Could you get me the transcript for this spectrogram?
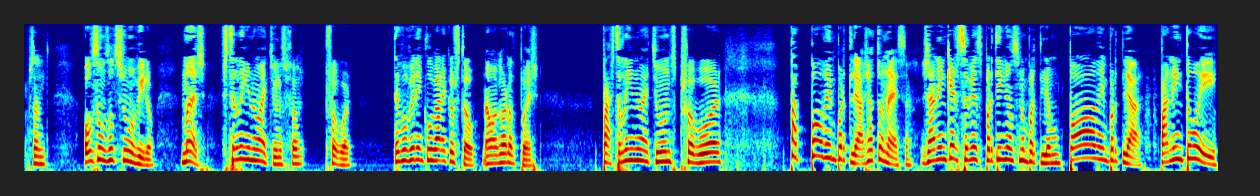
Portanto, ouçam os outros que não ouviram. Mas, estrelinha no iTunes, por, favor. Até vou ver em que lugar é que eu estou. Não agora ou depois. Pá, estrelinha no iTunes, por favor. Pá, podem partilhar, já estou nessa. Já nem quero saber se partilham ou se não partilham. Podem partilhar. Pá, nem estou aí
